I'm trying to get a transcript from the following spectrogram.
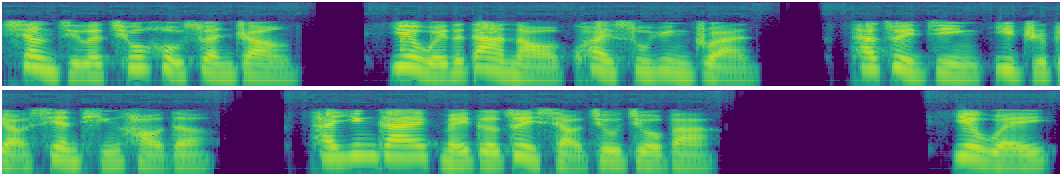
像极了秋后算账。叶维的大脑快速运转，他最近一直表现挺好的，他应该没得罪小舅舅吧？叶维，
